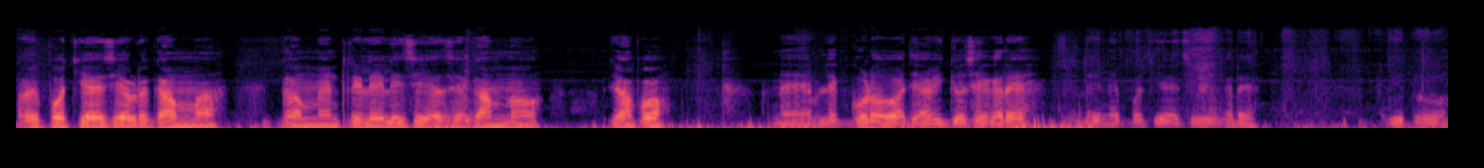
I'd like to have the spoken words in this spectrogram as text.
હવે પહોંચ્યા છીએ આપણે ગામમાં. ગામમાં એન્ટ્રી લઈ લઈ છે આ છે ગામનો જાપો અને બ્લેક ઘોડો આજે આવી ગયો છે ઘરે. લઈને પહોંચ્યા છીએ ઘરે. હજી તો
